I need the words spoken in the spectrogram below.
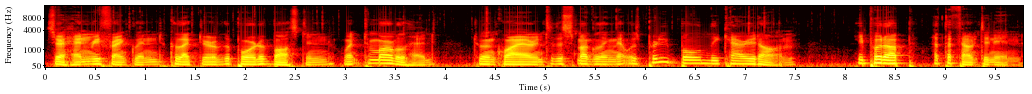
Sir Henry Frankland, collector of the port of Boston, went to Marblehead to inquire into the smuggling that was pretty boldly carried on, he put up at the Fountain Inn.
